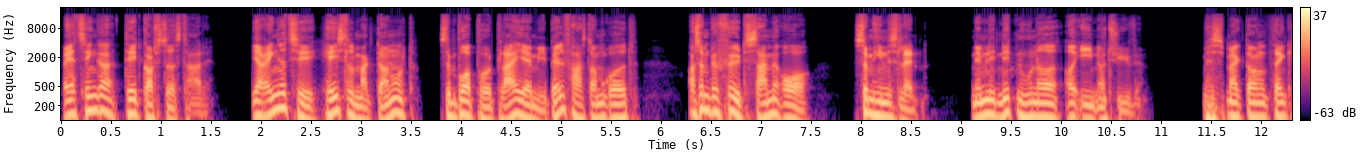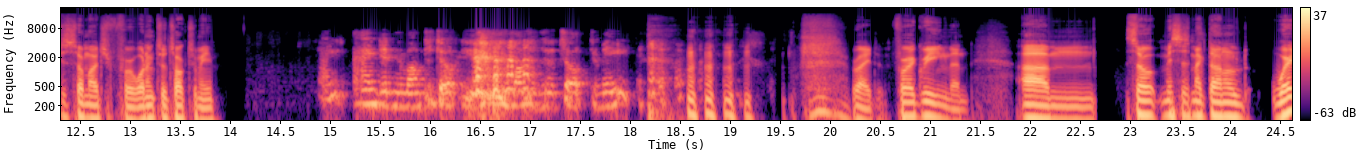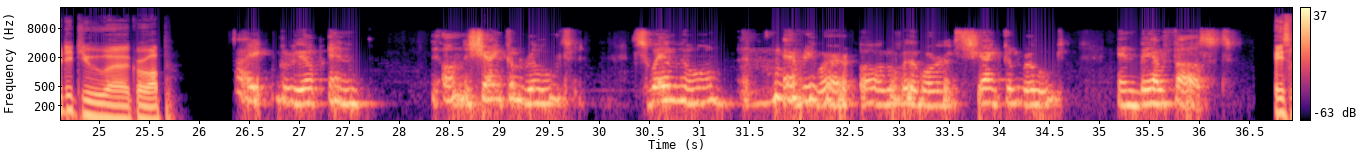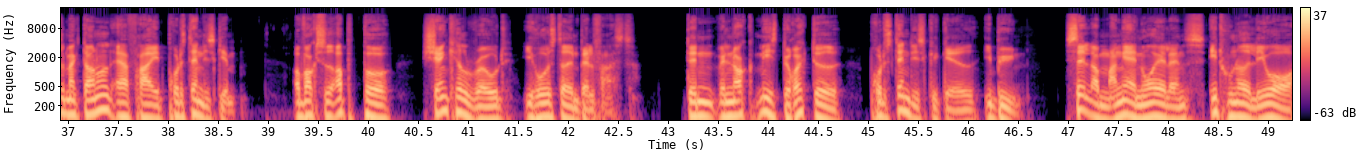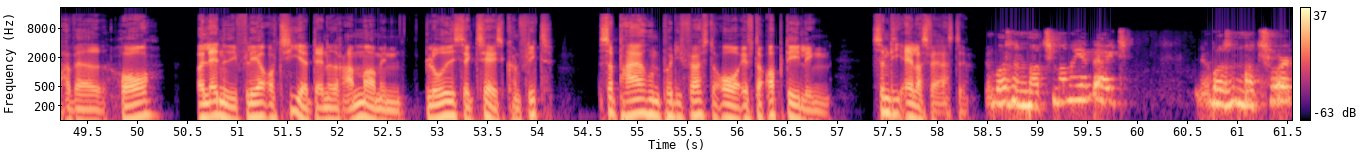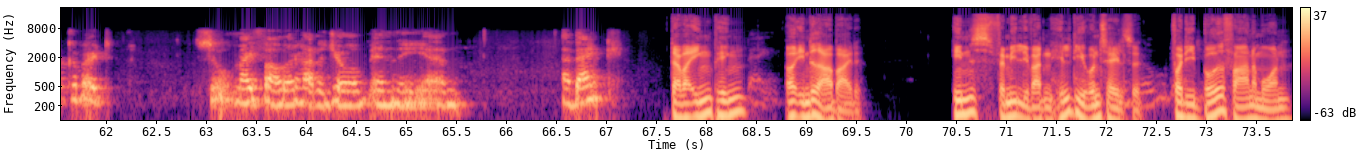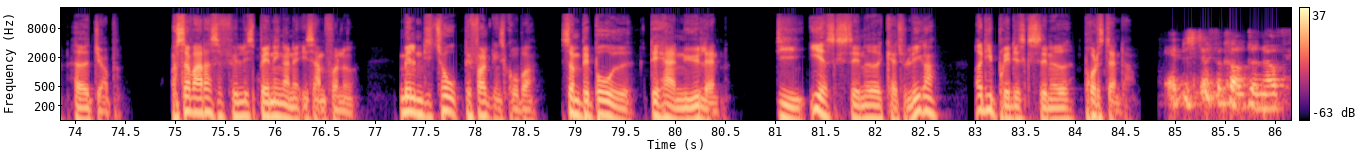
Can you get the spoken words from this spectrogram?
Og jeg tænker, det er et godt sted at starte. Jeg ringede til Hazel MacDonald, som bor på et plejehjem i Belfast-området, og som blev født samme år som hendes land, nemlig 1921. Ms. MacDonald, thank you so much for wanting to talk to me. I, I didn't want to talk to you. You wanted to talk to me. right, for agreeing then. Um, so, Mrs. MacDonald, where did you uh, grow up? I grew up in on the Shankill Road. It's well known everywhere, all over the world. Shankill Road in Belfast. Hazel MacDonald er fra et protestantisk hjem og voksede op på Shankill Road i hovedstaden Belfast. Den vel nok mest berygtede protestantiske gade i byen. Selvom mange af Nordirlands 100 leveår har været hårde, og landet i flere årtier dannede rammer om en blodig sekterisk konflikt, så peger hun på de første år efter opdelingen som de allersværeste. There wasn't much money about. There wasn't much work about. So my father had a job in the um, a bank. Der var ingen penge og intet arbejde. Hendes familie var den heldige undtagelse, fordi både faren og moren havde et job. Og så var der selvfølgelig spændingerne i samfundet mellem de to befolkningsgrupper, som beboede det her nye land. De irsk-sindede katolikker og de britisk-sindede protestanter. It was difficult enough,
